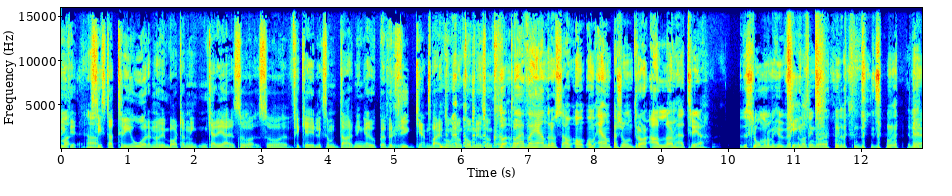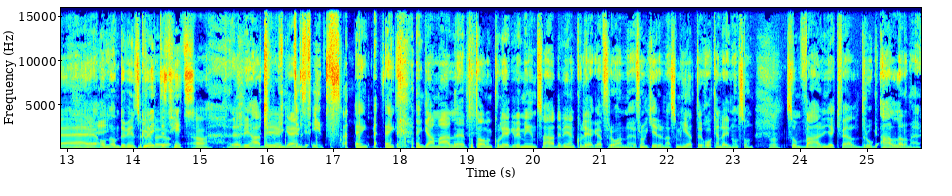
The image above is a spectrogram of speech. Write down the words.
man- riktigt, ja. Sista tre åren av min bartendingkarriär så, så fick jag ju liksom darrningar upp över ryggen varje gång de kom med en sån Va, kommentar. va, vad händer om, om, om en person drar alla de här tre? Slår man dem i huvudet eller någonting då? Eh, om, om du vill så Greatest kan du, hits. Ja, eh, vi hade ju en, gang, Greatest en, en, en gammal, eh, på tal om kollegor vi minns, så hade vi en kollega från, eh, från Kiruna som heter Håkan Reinholdsson. Som varje kväll drog alla de här.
